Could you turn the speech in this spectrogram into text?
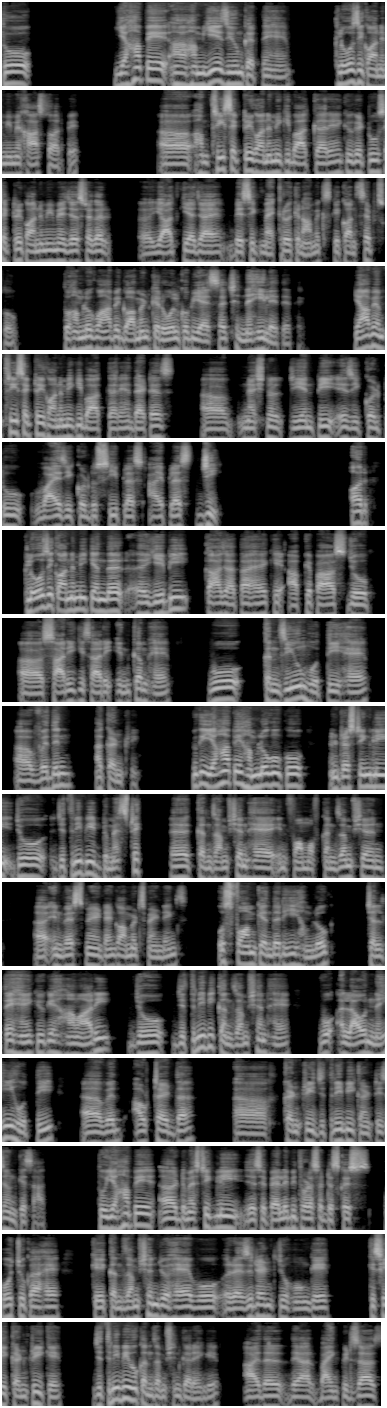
तो यहाँ पे हम ये ज्यूम करते हैं क्लोज इकोनॉमी में ख़ास तौर पे हम थ्री सेक्टर इकोनॉमी की बात कर रहे हैं, क्योंकि टू सेक्टर इकोनॉमी में जस्ट अगर याद किया जाए बेसिक मैक्रो इकोनॉमिक्स के कॉन्सेप्ट्स को तो हम लोग वहाँ पे गवर्नमेंट के रोल को भी एज सच नहीं लेते थे। यहाँ पे हम थ्री सेक्टर इकोनॉमी की बात कर रहे हैं that is national G N P is equal to Y is equal to C plus I plus G और क्लोज इकोनॉमी के अंदर uh, ये भी कहा जाता है कि आपके पास जो uh, सारी की सारी इनकम है वो कंज्यूम होती है विद इन अ कंट्री क्योंकि यहाँ पे हम लोगों को इंटरेस्टिंगली जो जितनी भी डोमेस्टिक कंजम्पशन uh, है in form of consumption investment and government spendings उस फॉर्म के अंदर ही हम लोग चलते हैं क्योंकि हमारी जो जितनी भी कंजम्पशन है वो अलाउ नहीं होती विद आउटसाइड द कंट्री जितनी भी कंट्रीज़ हैं उनके साथ। तो यहाँ पे डोमेस्टिकली uh, जैसे पहले भी थोड़ा सा डिस्कस हो चुका है कि कंजम्पशन जो है वो रेजिडेंट जो होंगे किसी कंट्री के जितनी भी वो कंजम्पशन करेंगे either they are buying pizzas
